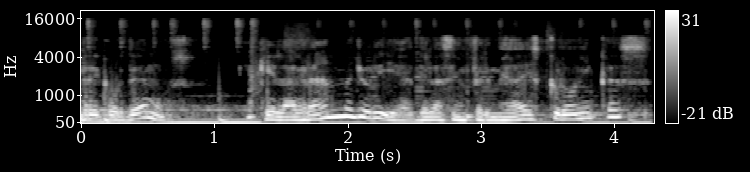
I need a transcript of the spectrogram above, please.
Recordemos que la gran mayoría de las enfermedades crónicas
